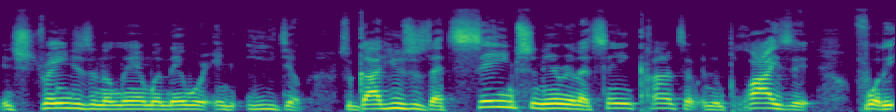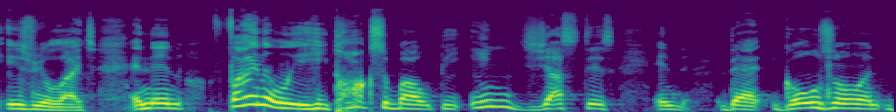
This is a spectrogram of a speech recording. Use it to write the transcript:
and strangers in the land when they were in Egypt. So God uses that same scenario, that same concept, and applies it for the Israelites. And then Finally, he talks about the injustice and that goes on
